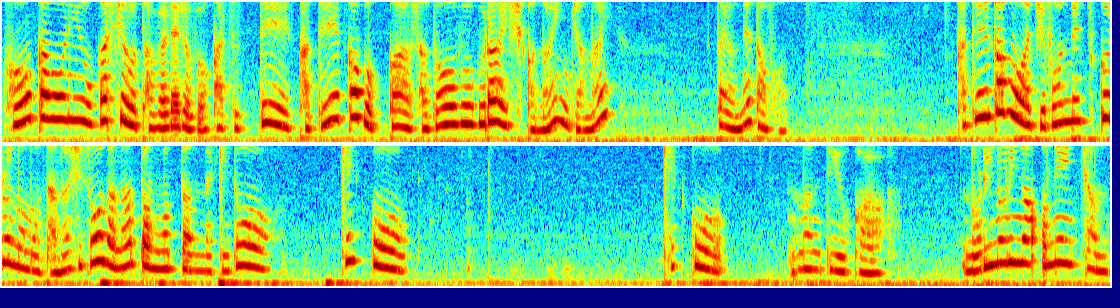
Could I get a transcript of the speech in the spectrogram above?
放課後にお菓子を食べれる部活って家庭科部か茶道部ぐらいしかないんじゃない？だよね多分。家庭科部は自分で作るのも楽しそうだなと思ったんだけど結構結構なんていうかノリノリなお姉ちゃん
